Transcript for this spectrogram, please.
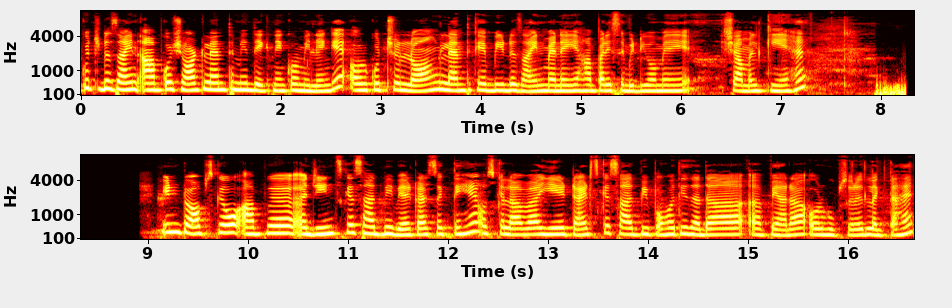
कुछ डिज़ाइन आपको शॉर्ट लेंथ में देखने को मिलेंगे और कुछ लॉन्ग लेंथ के भी डिज़ाइन मैंने यहाँ पर इस वीडियो में शामिल किए हैं। इन टॉप्स को आप जीन्स के साथ भी वेयर कर सकते हैं। उसके अलावा ये टाइट्स के साथ भी बहुत ही ज़्यादा प्यारा और खूबसूरत लगता है।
